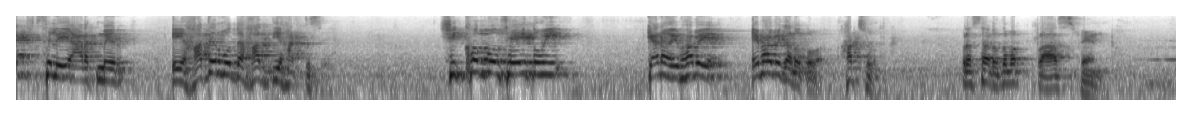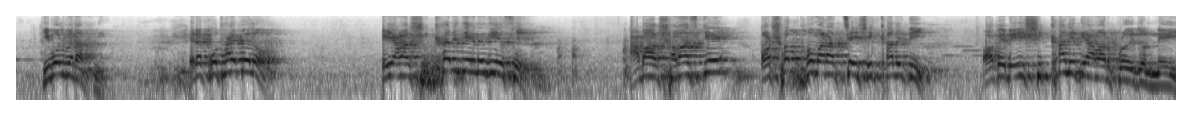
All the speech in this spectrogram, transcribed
এক ছেলে আর এক মেয়ের এই হাতের মধ্যে হাত দিয়ে হাঁটতেছে। শিক্ষক বলছে, এই তুমি কেন এভাবে এভাবে কেন তোমার? হাঁটছো স্যার তোমার ক্লাস ফ্রেন্ড কি বলবেন আপনি? এটা কোথায় পেল? এই আমার শিক্ষানীতি এনে দিয়েছে। আমার সমাজকে অসভ্য মানাচ্ছে এই শিক্ষানীতি। অতএব এই শিক্ষানীতি আমার প্রয়োজন নেই।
